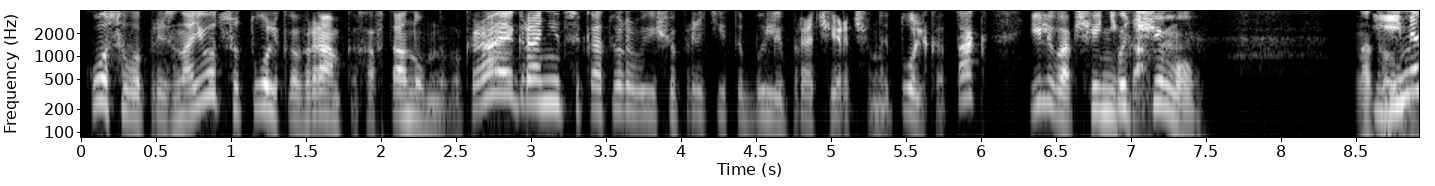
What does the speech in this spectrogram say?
Косово признается только в рамках автономного края, границы которого еще при были прочерчены только так или вообще никак. Почему? Именно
